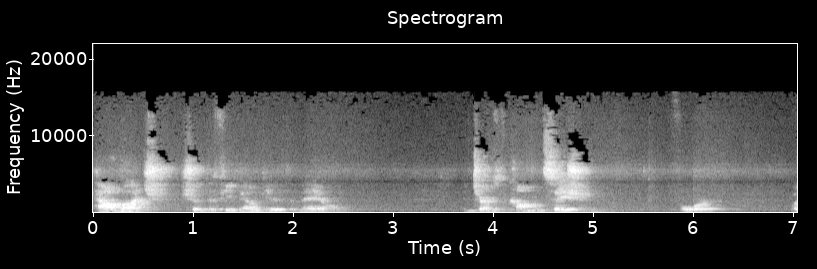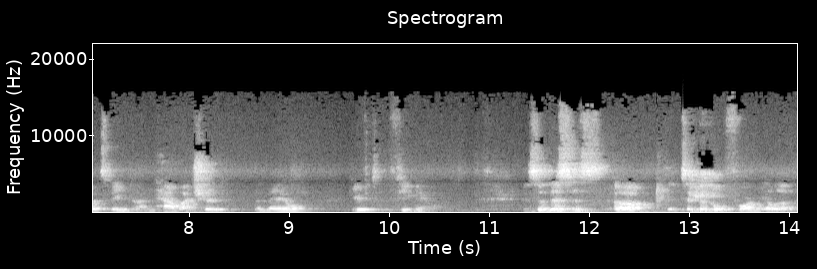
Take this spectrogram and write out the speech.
how much should the female give the male in terms of compensation for what's being done? How much should the male give to the female? And so this is uh, the typical formula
